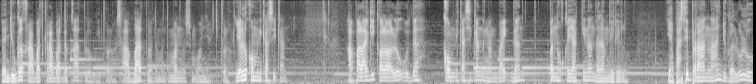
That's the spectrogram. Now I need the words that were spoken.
dan juga kerabat-kerabat dekat lu gitu loh, sahabat lu, teman-teman lu semuanya gitu loh. Ya lu komunikasikan. Apalagi kalau lu udah komunikasikan dengan baik dan penuh keyakinan dalam diri lu. Ya pasti perlahan-lahan juga luluh.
